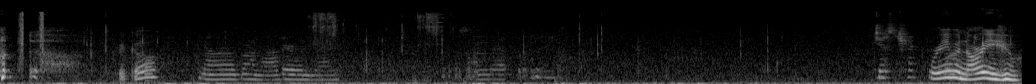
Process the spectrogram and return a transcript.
There we go. No, it was on the other one then. It was on that building. Just check the Where even are you?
